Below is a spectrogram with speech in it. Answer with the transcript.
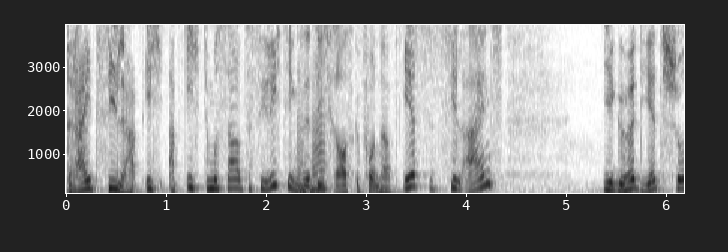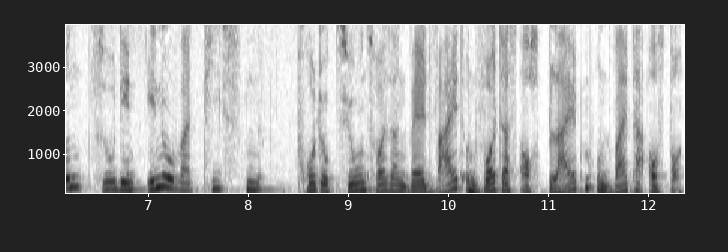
Drei Ziele habe ich, hab ich, du musst sagen, ob das die richtigen mhm. sind, die ich rausgefunden habe. Erstes Ziel eins, ihr gehört jetzt schon zu den innovativsten Produktionshäusern weltweit und wollt das auch bleiben und weiter ausbauen.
